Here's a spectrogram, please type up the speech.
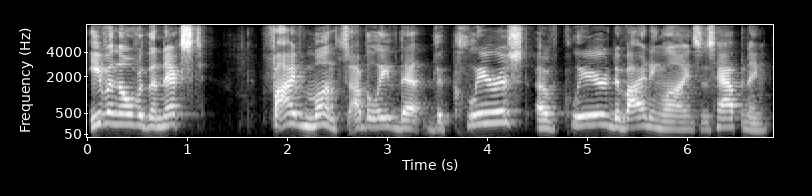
Even over the next five months, I believe that the clearest of clear dividing lines is happening.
